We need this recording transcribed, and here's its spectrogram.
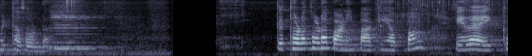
ਮਿੱਠਾ ਸੋਡਾ। ਤੇ ਥੋੜਾ ਥੋੜਾ ਪਾਣੀ ਪਾ ਕੇ ਆਪਾਂ ਇਹਦਾ ਇੱਕ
